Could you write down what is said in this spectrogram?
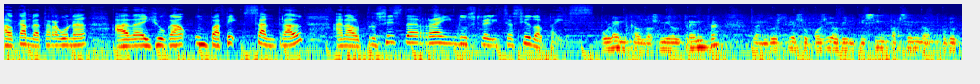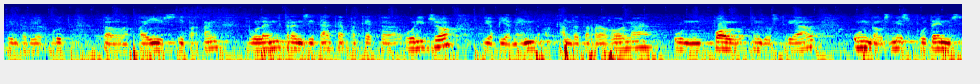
el Camp de Tarragona ha de jugar un paper central en el procés de reindustrialització del país. Volem que el 2030 la indústria suposi el 25% del producte interior brut del país i, per tant, volem transitar cap a aquest horitzó i, òbviament, el Camp de Tarragona, un pol industrial, un dels més potents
